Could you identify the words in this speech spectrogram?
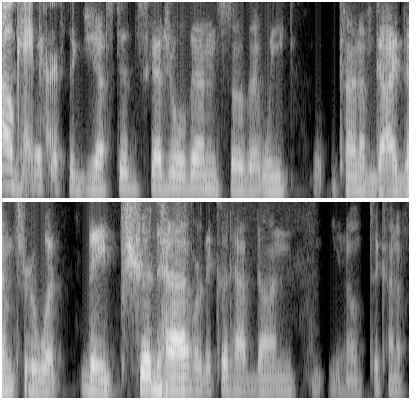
A, okay. Like a suggested schedule then so that we kind of guide them through what they should have or they could have done, you know, to kind of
